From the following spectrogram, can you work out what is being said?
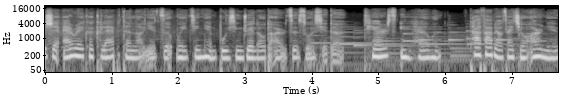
这是 Eric Clapton 老爷子为纪念不幸坠楼的儿子所写的《Tears in Heaven》。他发表在九二年，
